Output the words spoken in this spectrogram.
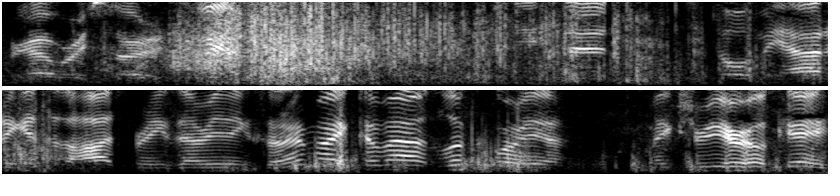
forgot where he started. And he said he told me how to get to the hot springs and everything, so I might come out and look for you. Make sure you're okay.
